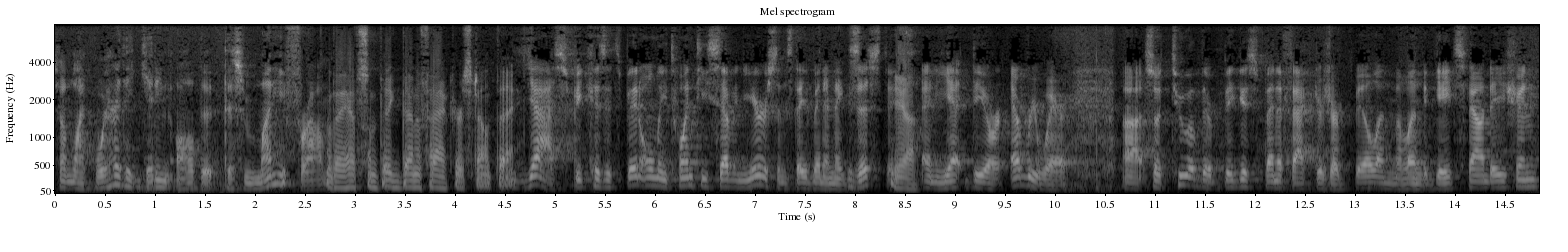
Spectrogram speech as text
So I'm like, where are they getting all the, this money from? They have some big benefactors, don't they? Yes, because it's been only 27 years since they've been in existence, yeah. and yet they are everywhere. Uh, so, two of their biggest benefactors are Bill and Melinda Gates Foundation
